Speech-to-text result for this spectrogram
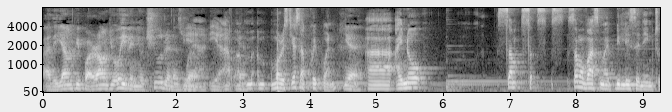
uh, the young people around you or even your children as well Yeah, yeah. Uh, M- M- Morris, just a quick one. Yeah. Uh, I know some some of us might be listening to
